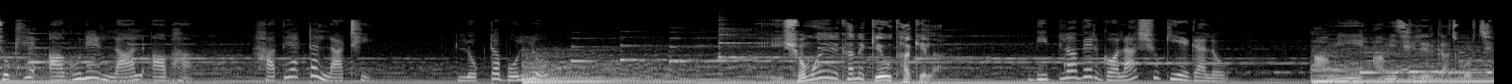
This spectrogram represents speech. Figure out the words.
চোখে আগুনের লাল আভা হাতে একটা লাঠি। লোকটা বলল এই সময় এখানে কেউ থাকে না বিপ্লবের গলা শুকিয়ে গেল। আমি আমি ছেলের কাজ করছি।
